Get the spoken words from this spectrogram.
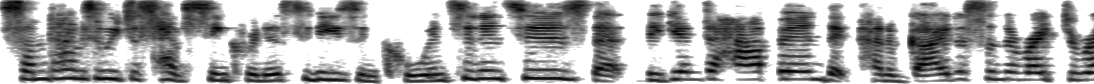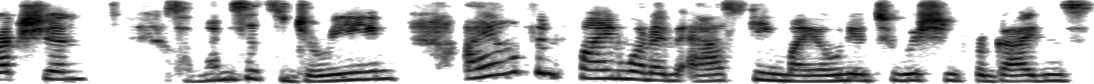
Sometimes we just have synchronicities and coincidences that begin to happen that kind of guide us in the right direction. Sometimes it's a dream. I often find when I'm asking my own intuition for guidance,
